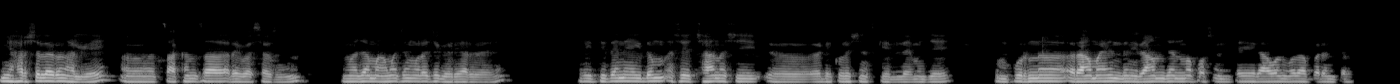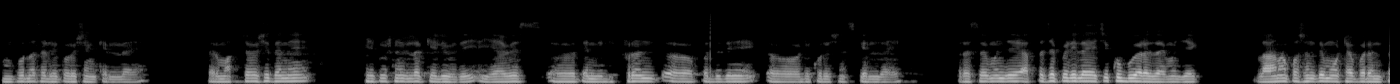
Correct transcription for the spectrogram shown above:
मी हर्षलरण हलगे अं, चाकणचा रहिवासी असून मी माझ्या मामाच्या मुलाच्या घरी आलेलो आहे तर इथे त्याने एकदम असे छान अशी डेकोरेशन्स केलेले. आहे म्हणजे संपूर्ण रामायण त्यांनी राम जन्मापासून ते रावण वधापर्यंत संपूर्ण असं डेकोरेशन केलेलं आहे. तर मागच्या वर्षी त्याने श्रीकृष्णलीला केली होती. यावेळेस त्यांनी डिफरंट पद्धतीने डेकोरेशन्स केलेलं आहे तर असं म्हणजे आत्ताच्या पिढीला याची खूप गरज आहे. म्हणजे लहानापासून ते मोठ्यापर्यंत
